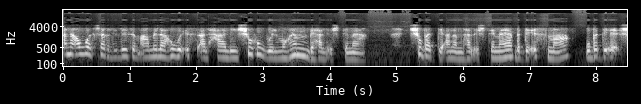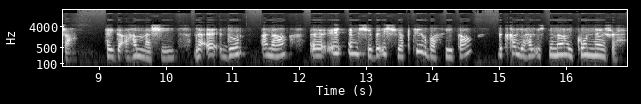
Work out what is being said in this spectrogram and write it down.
أنا أول شغلة لازم أعملها هو أسأل حالي شو هو المهم بهالاجتماع؟ شو بدي أنا من هالاجتماع؟ بدي أسمع وبدي أقشع. هيدا أهم شيء لأقدر أنا آه، أمشي بأشياء كتير بسيطة بتخلي هالاجتماع يكون ناجح.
